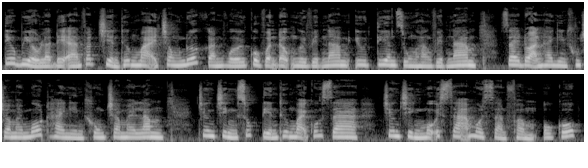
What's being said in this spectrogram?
Tiêu biểu là đề án phát triển thương mại trong nước gắn với cuộc vận động người Việt Nam ưu tiên dùng hàng Việt Nam giai đoạn 2021-2025, chương trình xúc tiến thương mại quốc gia, chương trình mỗi xã một sản phẩm ô cốp.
